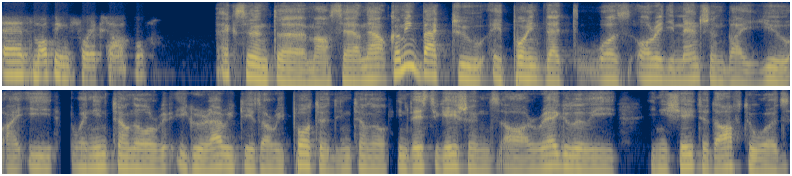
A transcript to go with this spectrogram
as mobbing, for example. Excellent, uh, Marcel. Now, coming back to a point that was already mentioned by you, i.e., when internal irregularities are reported, internal investigations are regularly initiated afterwards.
